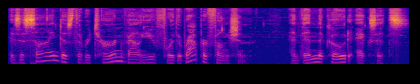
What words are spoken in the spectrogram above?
is assigned as the return value for the wrapper function and then the code exits.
